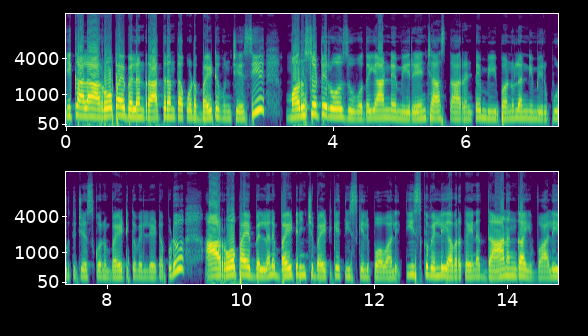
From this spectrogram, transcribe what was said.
ఇక అలా ఆ రూపాయి బెల్లని రాత్రంతా కూడా బయట ఉంచేసి మరుసటి రోజు ఉదయాన్నే మీరేం చేస్తారంటే మీ పనులన్నీ మీరు పూర్తి చేసుకొని బయటికి వెళ్ళేటప్పుడు ఆ రూపాయి బిల్లని బయట నుంచి బయటికే తీసుకెళ్ళిపోవాలి. తీసుకువెళ్ళి ఎవరికైనా దానంగా ఇవ్వాలి.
